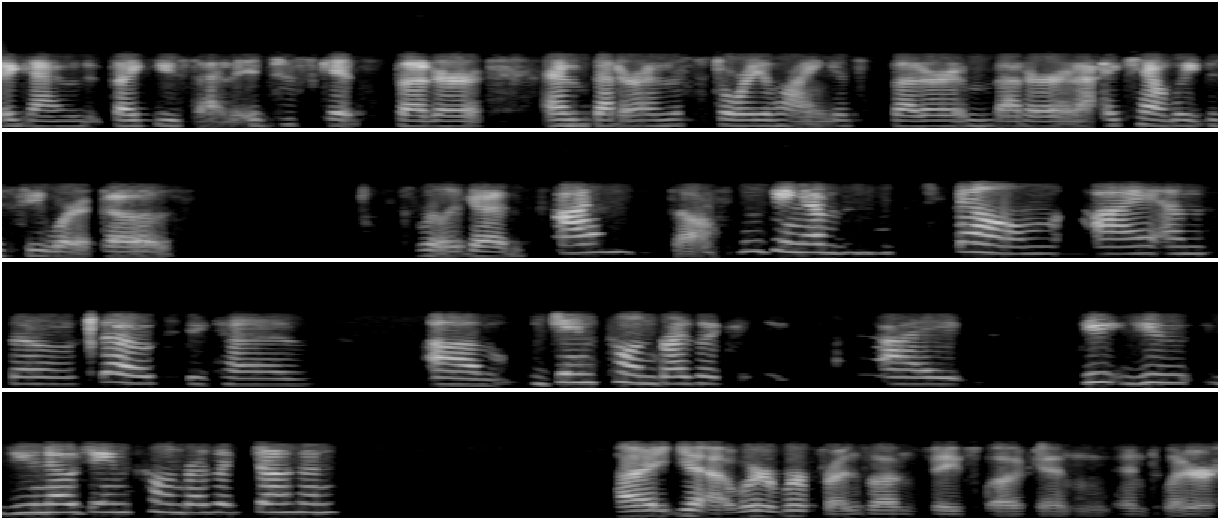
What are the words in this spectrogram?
again, like you said, it just gets better and better, and the storyline gets better and better, and I can't wait to see where it goes. It's really good. I'm So speaking of the next film, I am so stoked because um, James Cullen Bressack. I do you do you know James Cullen Bressack, Jonathan? I yeah, we're we're friends on Facebook and and Twitter.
